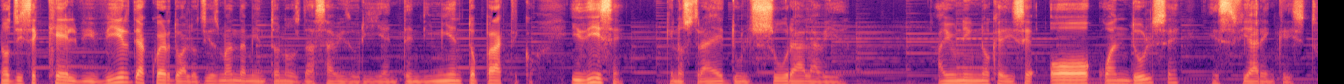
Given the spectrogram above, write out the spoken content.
nos dice que el vivir de acuerdo a los diez mandamientos nos da sabiduría, entendimiento práctico y dice que nos trae dulzura a la vida. Hay un himno que dice, oh, cuán dulce es fiar en Cristo.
